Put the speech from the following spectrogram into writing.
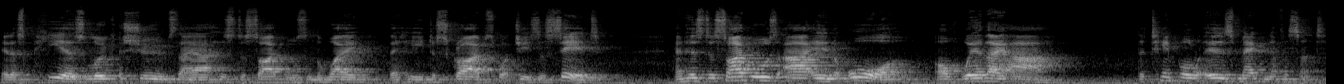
it appears Luke assumes they are his disciples in the way that he describes what Jesus said and his disciples are in awe of where they are. The temple is magnificent,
